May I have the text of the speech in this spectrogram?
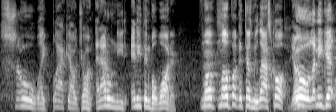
so like blackout drunk, and I don't need anything but water. Mo- motherfucker tells me last call. Yo, Yo. let me get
